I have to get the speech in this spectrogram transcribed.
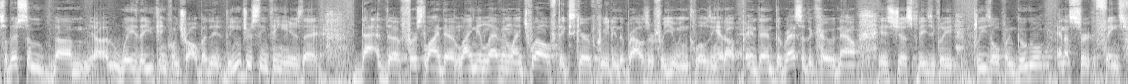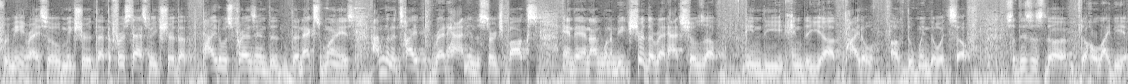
So there's some um, uh, ways that you can control. But the, the, interesting thing here is that that the first line, that line 11, line 12, takes care of creating the browser for you and closing it up. And then the rest of the code now is just basically please open Google and assert things for me, right? So make sure that the first task, make sure that the title is present. The, the next one is I'm going to type Red Hat in the search box, and then I want to make sure that Red Hat shows up in the in the uh, title of the window itself. So this is the the whole idea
